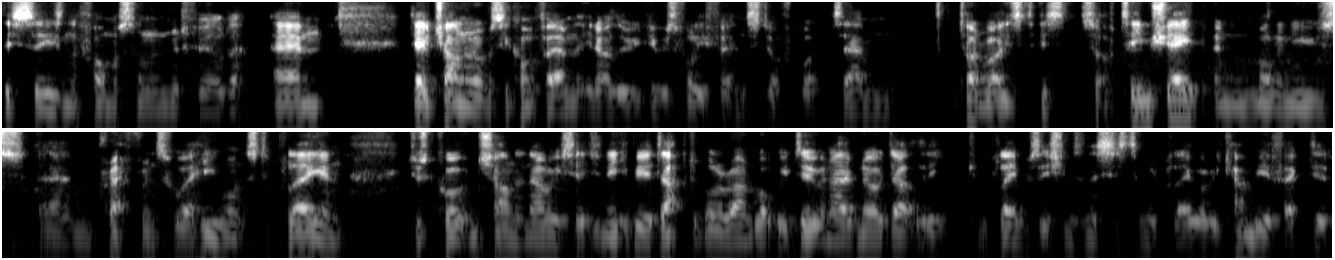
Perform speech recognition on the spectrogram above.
this season. The former Sunderland midfielder. Um, Dave Challinor obviously confirmed that you know he was fully fit and stuff, but um, talking about his, his, sort of team shape and Molyneux's um, preference where he wants to play and just quoting Challinor now, he said, You need to be adaptable around what we do. And I have no doubt that he can play in positions in the system we play where he can be effective.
